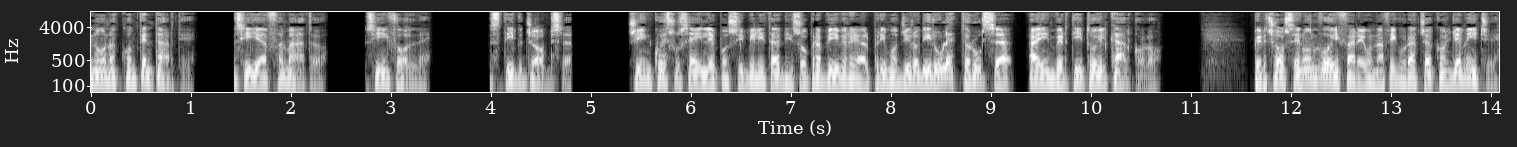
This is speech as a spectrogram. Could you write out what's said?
Non accontentarti. Sii affamato. Sii folle. Steve Jobs. 5 su 6 le possibilità di sopravvivere al primo giro di roulette russa, hai invertito il calcolo. Perciò se non vuoi fare una figuraccia con gli amici,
